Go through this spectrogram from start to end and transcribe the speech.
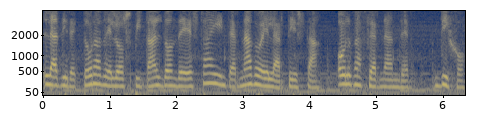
La directora del hospital donde está internado el artista, Olga Fernández, dijo.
